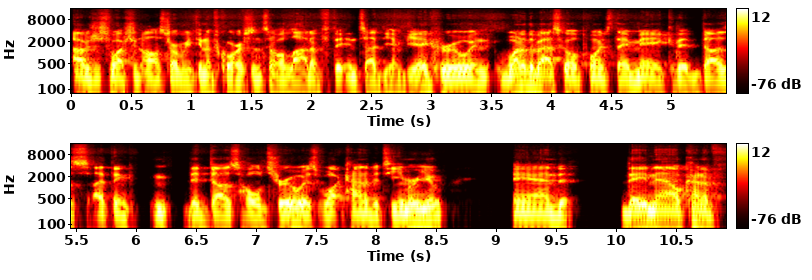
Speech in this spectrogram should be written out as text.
I was just watching All Star Weekend, of course, and so a lot of the inside the NBA crew. And one of the basketball points they make that does, I think, that does hold true is what kind of a team are you? And they now kind of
